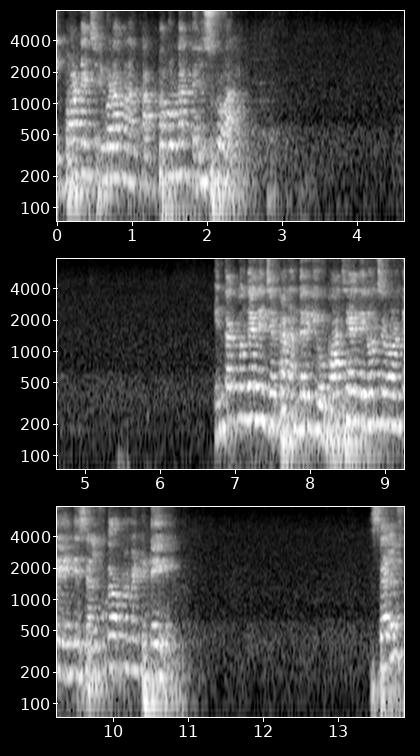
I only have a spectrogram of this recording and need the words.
ఇంపార్టెన్స్ని కూడా మనం తప్పకుండా తెలుసుకోవాలి. ఇంతకుముందే నేను చెప్పాను అందరికీ ఉపాధ్యాయ దినోత్సవం అంటే ఏంటి? Self government day self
